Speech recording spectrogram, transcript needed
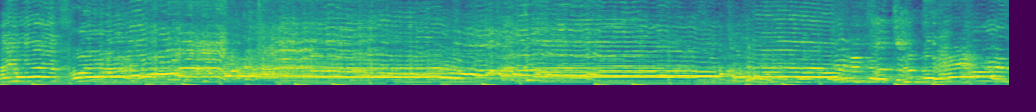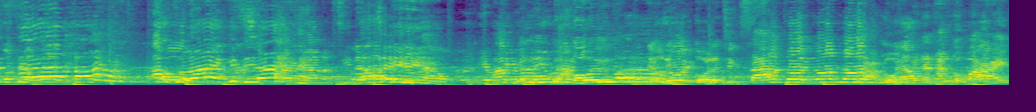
hay quá đấy, cái gì đấy? Gì tôi tôi là chính xác rồi con rồi bảo rồi cái đánh ăn của bài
